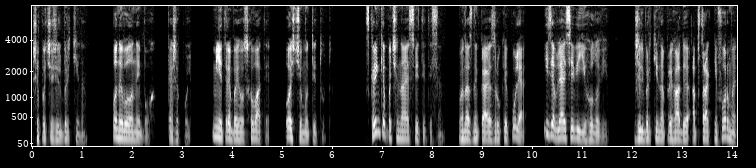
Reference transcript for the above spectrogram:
шепоче Жильбертіна. Поневолений бог, каже Поль. Мені треба його сховати. Ось чому ти тут. Скринька починає світитися. Вона зникає з руки поля і з'являється в її голові. Жильбертіна пригадує абстрактні форми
